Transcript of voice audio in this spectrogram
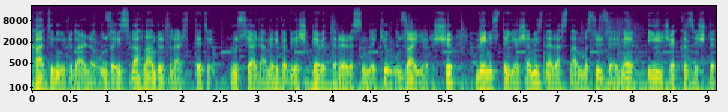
Katil uydularla uzayı silahlandırdılar dedi. Rusya ile Amerika Birleşik Devletleri arasındaki uzay yarışı Venüs'te yaşam izne rastlanması üzerine iyice kızıştı.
